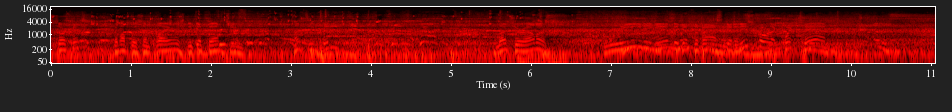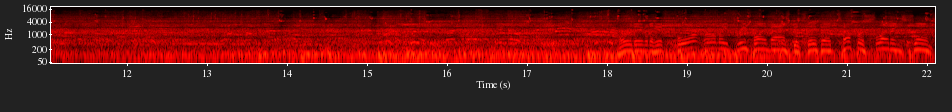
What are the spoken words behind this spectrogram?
circuits, come up with some players to get them to Huntington. Letcher Ellis leaning in to get the basket, and he scored a quick 10. Herd able to hit four early three-point baskets. They've had tougher sledding since.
